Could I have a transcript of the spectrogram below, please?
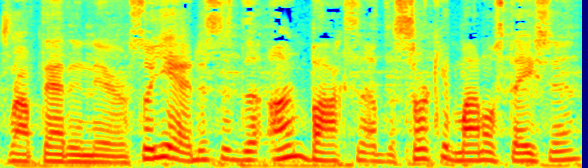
drop that in there. So yeah, this is the unboxing of the Circuit Mono Station.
